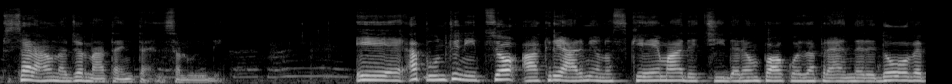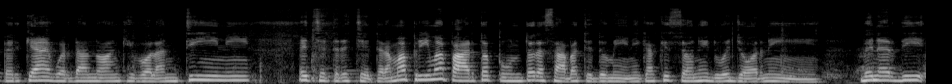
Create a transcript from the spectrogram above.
sarà una giornata intensa lunedì. E appunto inizio a crearmi uno schema, decidere un po' cosa prendere, dove, perché, guardando anche i volantini, eccetera eccetera. Ma prima parto appunto da sabato e domenica che sono i due giorni venerdì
